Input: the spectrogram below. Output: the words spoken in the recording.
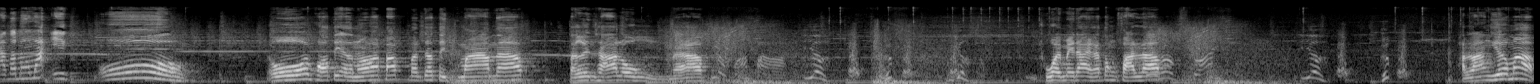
อัตโนมัติอีก โอ้โอ้ยพอตีอัตโนมัติปั๊บมันจะติดมามนะครับเตือนช้าลงนะครับเที่ยวหมาป่าเยอะฮึบเยอะช่วยไม่ได้ก็ต้องฟันแล้ว พลังเยอะมาก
